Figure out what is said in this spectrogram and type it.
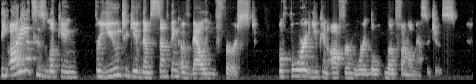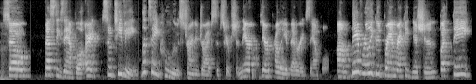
the audience is looking for you to give them something of value first before you can offer more low, low funnel messages. Mm-hmm. So best example all right so tv let's say hulu is trying to drive subscription they're they're probably a better example um, they have really good brand recognition but they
